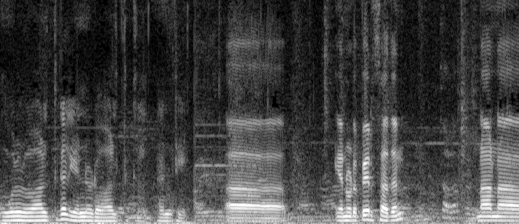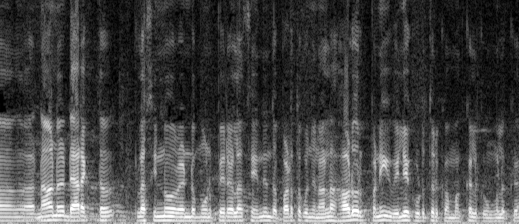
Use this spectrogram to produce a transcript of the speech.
உங்களோட வாழ்த்துக்கள் என்னோட வாழ்த்துக்கள். நன்றி. என்னோடய என்னோட பேர் சதன். நான் நான் டேரக்டர் ப்ளஸ் இன்னும் ரெண்டு மூணு பேரெல்லாம் சேர்ந்து இந்த படத்தை கொஞ்சம் நல்லா ஹார்ட் ஒர்க் பண்ணி வெளியே கொடுத்துருக்கோம் மக்களுக்கு உங்களுக்கு.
